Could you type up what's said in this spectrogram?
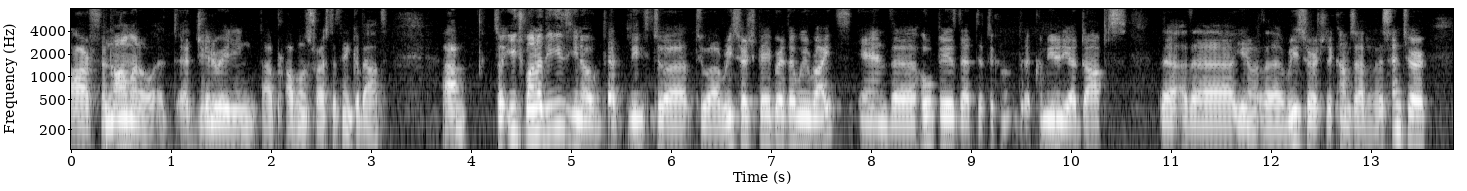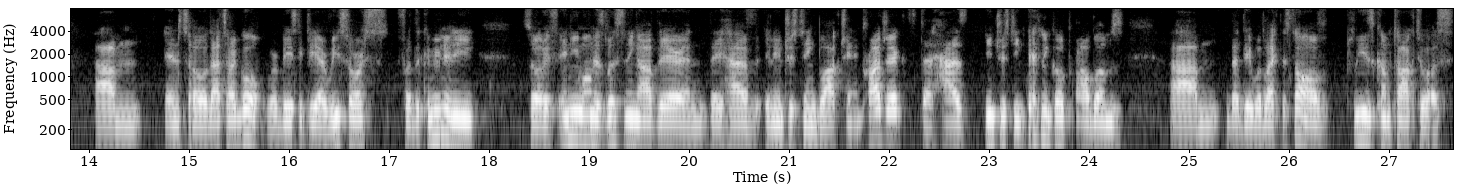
are phenomenal at, at generating uh, problems for us to think about. Um, so each one of these, you know, that leads to a to a research paper that we write, and the hope is that the, the community adopts the the you know the research that comes out of the center, um, and so that's our goal. We're basically a resource for the community. So if anyone is listening out there and they have an interesting blockchain project that has interesting technical problems um, that they would like to solve, please come talk to us,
